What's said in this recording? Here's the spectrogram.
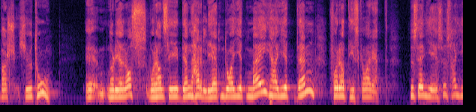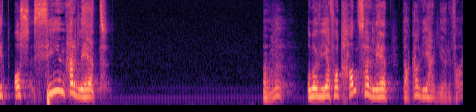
vers 22 eh, når det gjelder oss, hvor han sier den herligheten du har gitt meg, har gitt dem for at de skal være ett. Du ser, Jesus har gitt oss sin herlighet. Og når vi har fått hans herlighet, da kan vi herliggjøre far.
